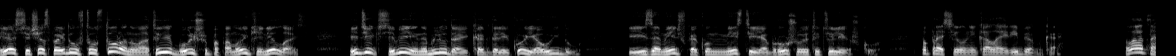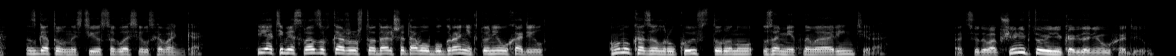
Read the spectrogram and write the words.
я сейчас пойду в ту сторону, а ты больше по помойке не лазь. Иди к себе и наблюдай, как далеко я уйду. И заметь, в каком месте я брошу эту тележку», — попросил Николай ребенка. «Ладно», — с готовностью согласился Ванька. «Я тебе сразу скажу, что дальше того бугра никто не уходил». Он указал рукой в сторону заметного ориентира. «Отсюда вообще никто и никогда не уходил?»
